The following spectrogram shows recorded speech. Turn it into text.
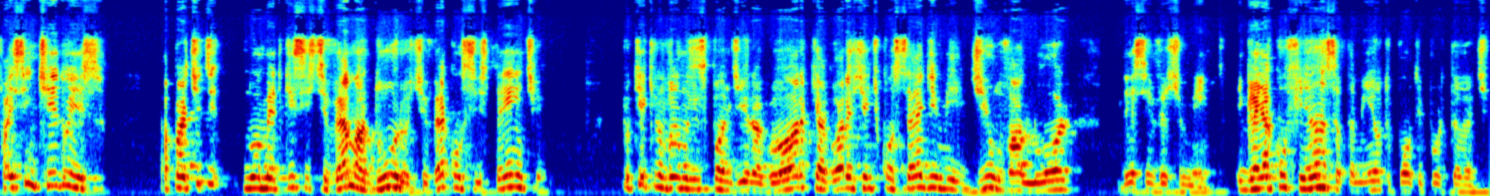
faz sentido isso. A partir do momento que isso estiver maduro, estiver consistente, por que, que não vamos expandir agora? Que agora a gente consegue medir o valor desse investimento. E ganhar confiança também é outro ponto importante.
